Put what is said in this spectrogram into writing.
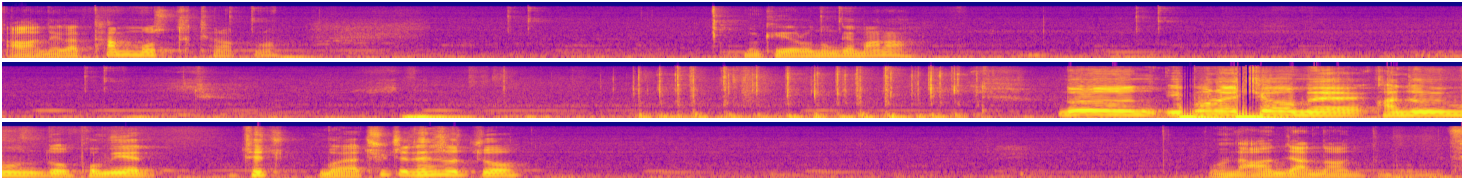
아 내가 topmost 켜놨구나. 뭐 이렇게 열어놓은 게 많아? 너는 이번에 시험에 간접의문도 범위에 제출, 뭐야 출제했었죠? 뭐 나왔는지 안 나왔는지 모릅니다.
